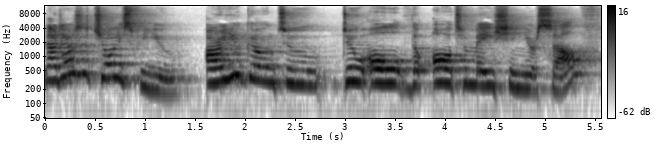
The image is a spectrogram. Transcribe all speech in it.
Now there's a choice for you. Are you going to do all the automation yourself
